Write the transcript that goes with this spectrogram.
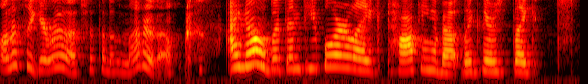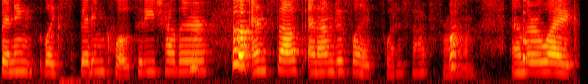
Honestly, get rid of that shit. That doesn't matter though. I know, but then people are like talking about like there's like spinning like spitting quotes at each other and stuff, and I'm just like, what is that from? And they're like,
